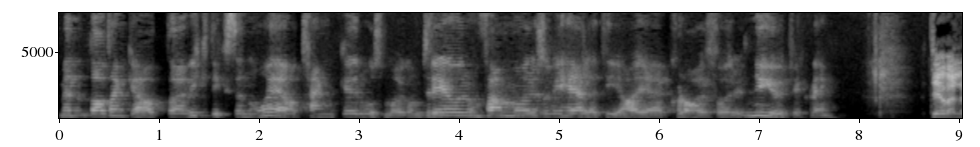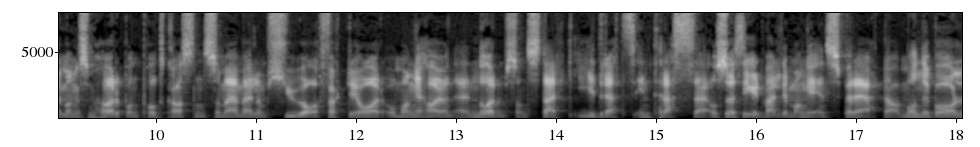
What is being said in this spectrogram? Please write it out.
Men da tenker jeg at det viktigste nå er å tenke Rosenborg om tre år, om fem år, så vi hele tida er klar for ny utvikling. Det er jo veldig mange som hører på den podkasten som er mellom 20 og 40 år, og mange har jo en enorm sånn sterk idrettsinteresse. Og så er sikkert veldig mange inspirert av Moneyball,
